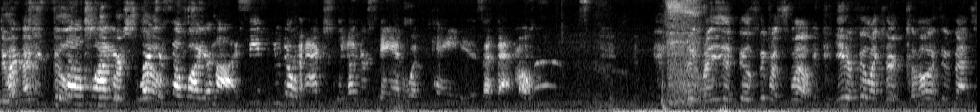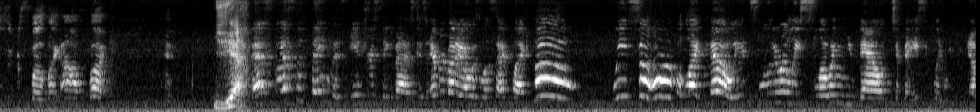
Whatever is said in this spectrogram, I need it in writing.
Dude, Hurt I feel yourself while super you're slow. hurt yourself while you're high. See if you don't actually understand what pain is at that moment. Super, you just feel super slow. You don't feel like you're going too fast, super slow. It's like, oh fuck. Yeah. That's that's the thing that's interesting about it, because everybody always wants to act like, oh, weed's so horrible. Like, no, it's literally slowing you down to basically a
